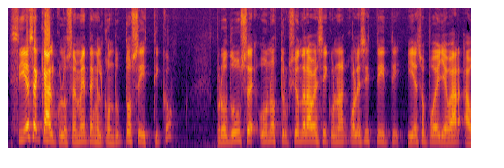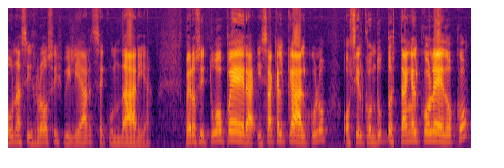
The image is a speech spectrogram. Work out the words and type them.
Si ese cálculo se mete en el conducto cístico, produce una obstrucción de la vesícula, una colecistitis, y eso puede llevar a una cirrosis biliar secundaria. Pero si tú operas y sacas el cálculo, o si el conducto está en el colédoco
